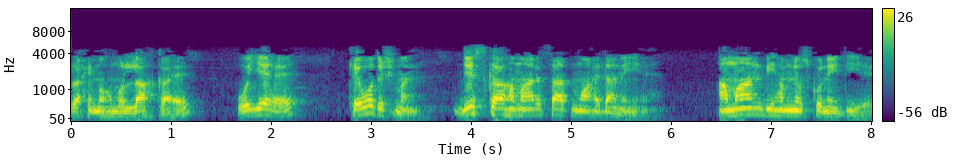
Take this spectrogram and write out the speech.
رحمہ اللہ کا ہے، وہ یہ ہے کہ وہ دشمن جس کا ہمارے ساتھ معاہدہ نہیں ہے، امان بھی ہم نے اس کو نہیں دی ہے،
